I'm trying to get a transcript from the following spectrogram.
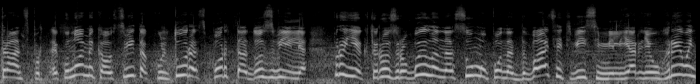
транспорт, економіка, освіта, культура, спорт та дозвілля. Проєкт розробили на суму понад 28 мільярдів гривень.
